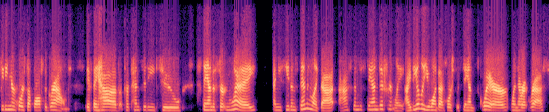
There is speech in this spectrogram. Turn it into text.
feeding your horse up off the ground. If they have a propensity to stand a certain way and you see them standing like that, ask them to stand differently. Ideally, you want that horse to stand square when they're at rest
